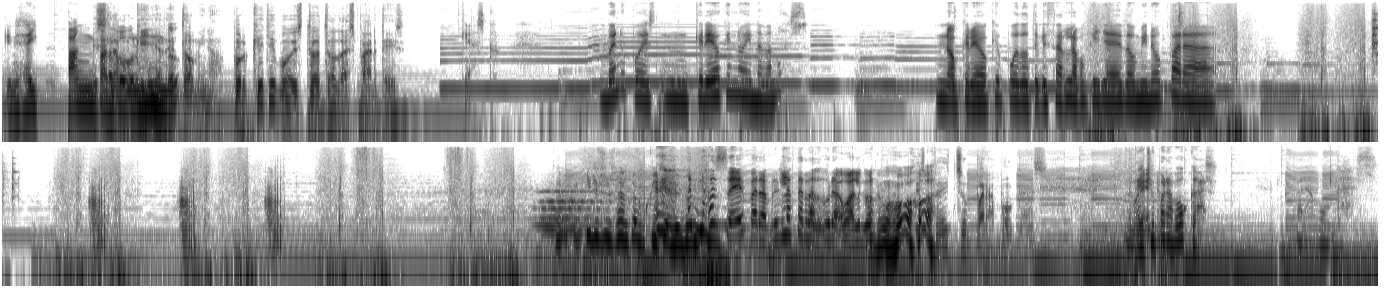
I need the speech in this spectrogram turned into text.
Tienes ahí pan Es para la todo el boquilla mundo. de Domino. ¿Por qué llevo esto a todas partes? Qué asco. Bueno, pues mm, creo que no hay nada más. No creo que pueda utilizar la boquilla de domino para... ¿Para qué quieres usar la boquilla de Domino? No sé, para abrir la cerradura o algo. No, Está hecho para bocas. está hecho para bocas. para bocas.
